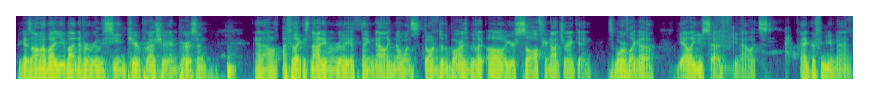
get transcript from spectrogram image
because I don't know about you, but I've never really seen peer pressure in person. And I, I feel like it's not even really a thing now. Like no one's going to the bars and be like, "Oh, you're soft, you're not drinking." It's more of like a yeah, like you said, you know, it's yeah, good for you, man.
